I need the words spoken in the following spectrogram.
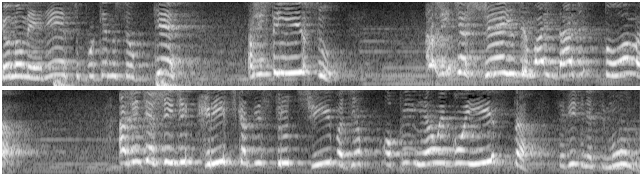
eu não mereço, porque não sei o quê. A gente tem isso. A gente é cheio de vaidade tola. A gente é cheio de crítica destrutiva, de opinião egoísta. Você vive nesse mundo?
